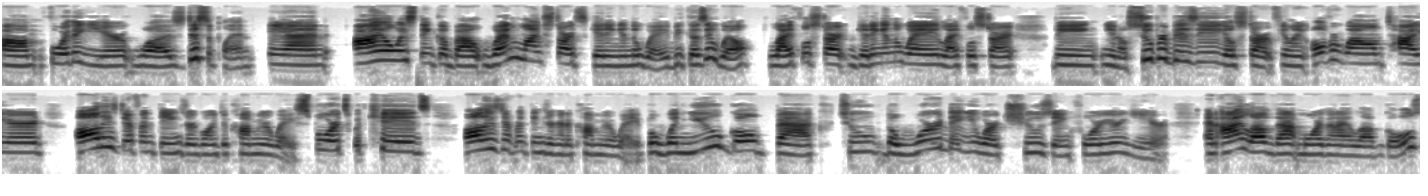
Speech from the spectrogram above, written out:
um, for the year was discipline. And I always think about when life starts getting in the way, because it will. Life will start getting in the way. Life will start being, you know, super busy. You'll start feeling overwhelmed, tired. All these different things are going to come your way. Sports with kids, all these different things are going to come your way. But when you go back to the word that you are choosing for your year, and I love that more than I love goals.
